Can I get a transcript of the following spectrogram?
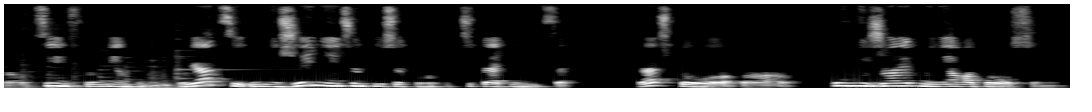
а, все инструменты манипуляции, унижения, чем пишет вот читательница, да, что а, унижает меня вопросами,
